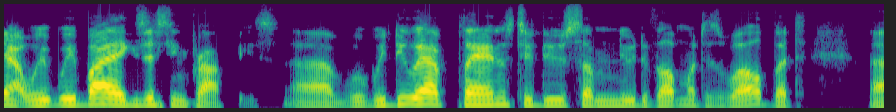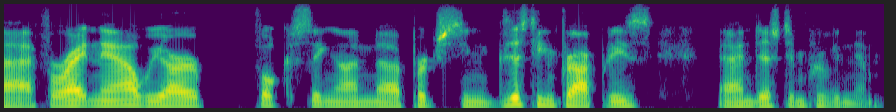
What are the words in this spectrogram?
Yeah, we, we buy existing properties. Uh, we, we, do have plans to do some new development as well, but uh, for right now, we are focusing on uh, purchasing existing properties and just improving them.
